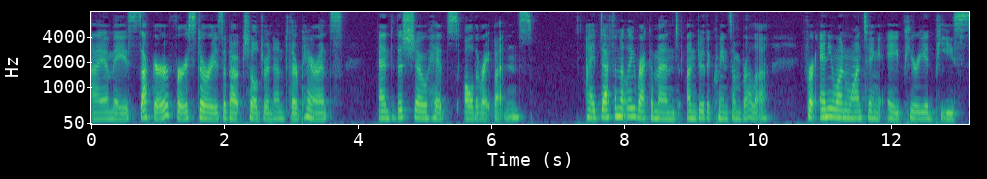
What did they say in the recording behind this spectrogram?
I am a sucker for stories about children and their parents, and this show hits all the right buttons. I definitely recommend Under the Queen's Umbrella for anyone wanting a period piece,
